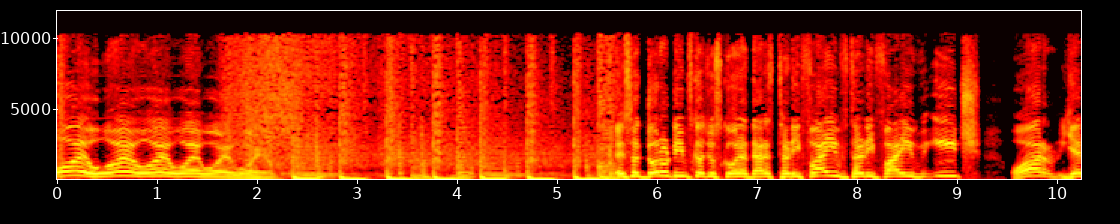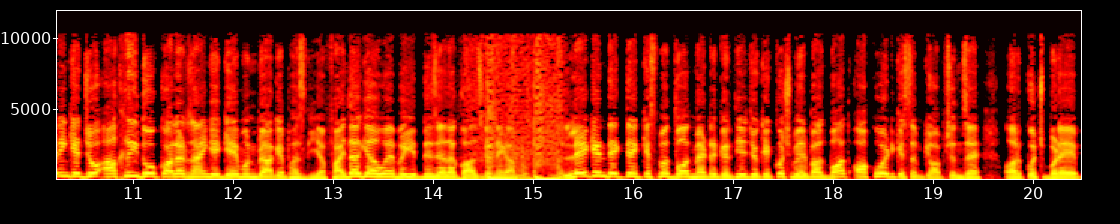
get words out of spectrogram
ओए ओए ओए ओए ओए ओए इस वक्त दोनों टीम्स का जो स्कोर है that is thirty five thirty five each और यानी कि जो आखिरी दो कॉलर्स आएँगे गेम उन पे आगे फंस गया। फ़ायदा क्या हुआ है भाई, इतने ज़्यादा कॉल्स करने का? लेकिन देखते हैं, किस्मत बहुत मैटर करती है, जो कि कुछ मेरे पास बहुत ऑकवर्ड किस्म के ऑप्शन हैं और कुछ बड़े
